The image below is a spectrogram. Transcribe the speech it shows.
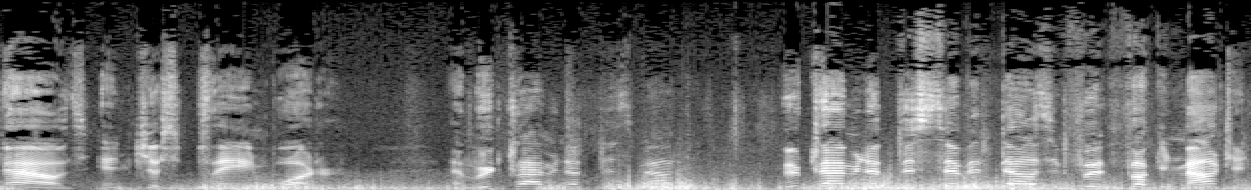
pounds in just plain water. And we're climbing up this mountain. We're climbing up this 7,000 foot fucking mountain,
